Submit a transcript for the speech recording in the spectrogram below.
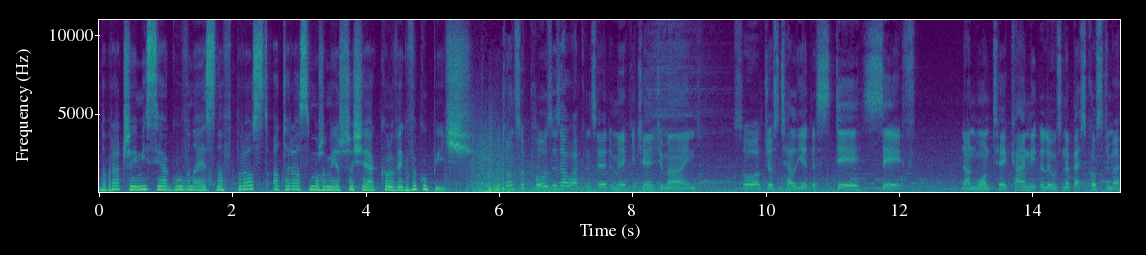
Dobra, czyli misja główna jest na wprost, a teraz możemy jeszcze się jakkolwiek wykupić. To make you change your mind. So I'll just tell you to stay safe. None won't take kindly to losing a best customer,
